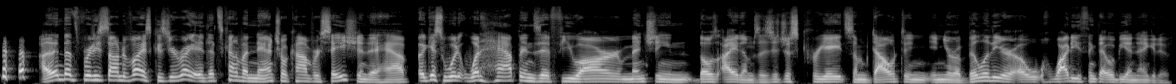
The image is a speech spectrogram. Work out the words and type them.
I think that's pretty sound advice because you're right. That's kind of a natural conversation to have. I guess what what happens if you are mentioning those items? Does it just create some doubt in, in your ability, or uh, why do you think that would be a negative?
